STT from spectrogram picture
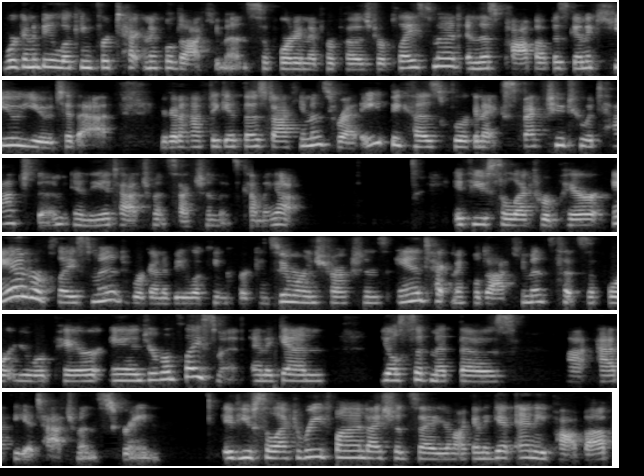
we're going to be looking for technical documents supporting the proposed replacement, and this pop-up is going to cue you to that. You're going to have to get those documents ready because we're going to expect you to attach them in the attachment section that's coming up. If you select repair and replacement, we're going to be looking for consumer instructions and technical documents that support your repair and your replacement. And again, you'll submit those uh, at the attachment screen. If you select refund, I should say you're not going to get any pop-up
